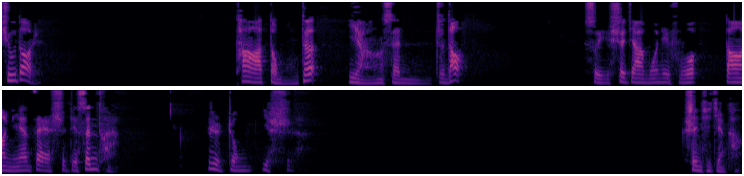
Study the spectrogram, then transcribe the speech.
修道人，他懂得养生之道，所以释迦牟尼佛当年在世的僧团，日中一时，身体健康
